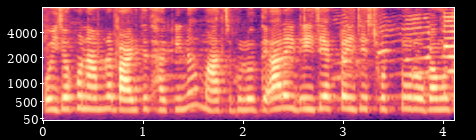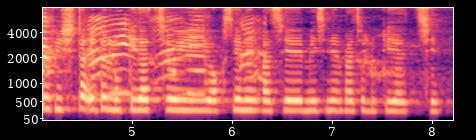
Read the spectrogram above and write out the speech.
ওই যখন আমরা বাড়িতে থাকি না মাছগুলোতে, আর এই- যে একটা, এই যে ছোট্ট রোগামতো মতো ফিশটা, এটা লুকিয়ে যাচ্ছে ওই অক্সিজেনের কাছে মেশিনের কাছে লুকিয়ে যাচ্ছে।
